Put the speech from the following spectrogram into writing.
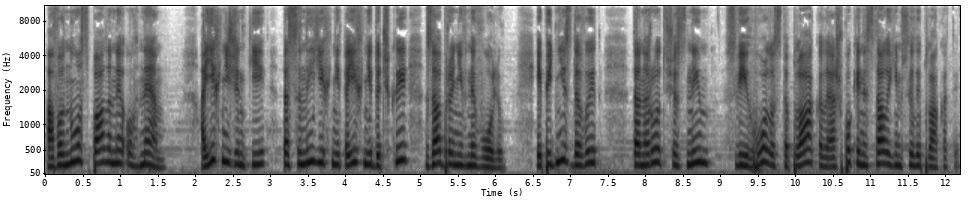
а воно спалене огнем а їхні жінки та сини їхні та їхні дочки забрані в неволю. І підніс Давид та народ, що з ним свій голос та плакали, аж поки не стало їм сили плакати.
